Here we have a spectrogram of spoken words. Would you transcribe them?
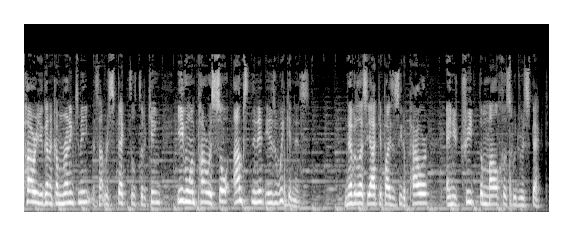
Paro, you're going to come running to me. That's not respectful to the king. Even when Paro is so obstinate in his wickedness. Nevertheless, he occupies a seat of power, and you treat the Malchus with respect.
